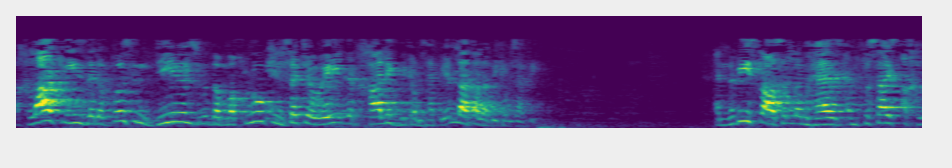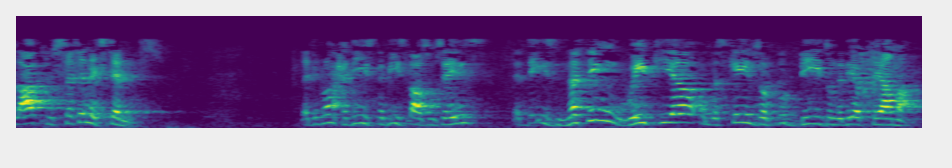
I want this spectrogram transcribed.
Akhlaq is that a person deals with the makhluk in such a way that Khalik becomes happy, Allah Ta'ala becomes happy. And Nabi Sallallahu has emphasized akhlaq to such an extent that in one hadith Nabi Sallallahu says that there is nothing weightier on the scales of good deeds on the day of Qiyamah.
